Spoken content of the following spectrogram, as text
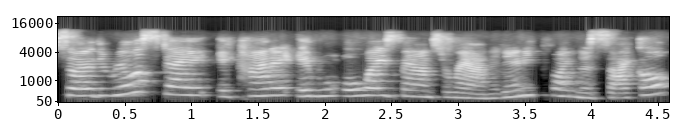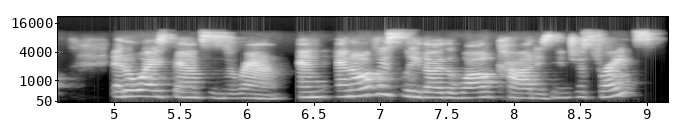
So the real estate, it kind of it will always bounce around at any point in a cycle. It always bounces around, and and obviously though the wild card is interest rates,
